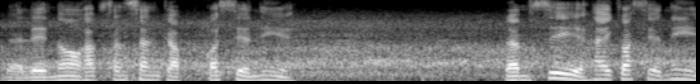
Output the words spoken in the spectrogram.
แบเลโน่ครับสั้นๆกับกอสเซียนี่แรมซี่ให้กอสเซียนี่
